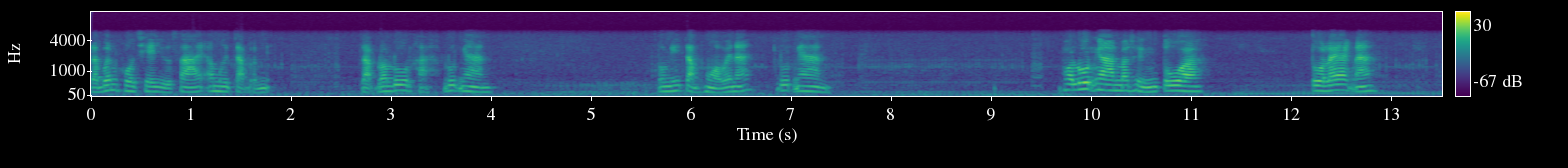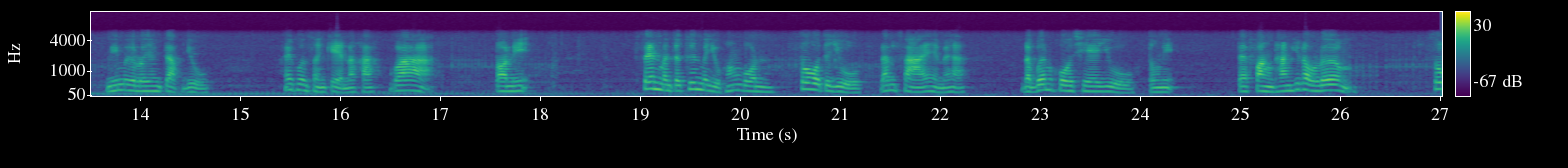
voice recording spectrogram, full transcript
double crochet อยู่ซ้าย เอามือจับแบบนี้ จับแล้วรูดค่ะ รูดงาน ตรงนี้จับหัวไว้นะ รูดงาน พอรูดงานมาถึงตัว ตัวแรกนะ นี้มือเรายังจับอยู่ ให้คุณสังเกตนะคะ ว่าตอนนี้ เส้นมันจะขึ้นมาอยู่ข้างบน โซ่จะอยู่ด้านซ้ายเห็นไหมคะ double crochet อยู่ตรงนี้ แต่ฝั่งทางที่เราเริ่ม โซ่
